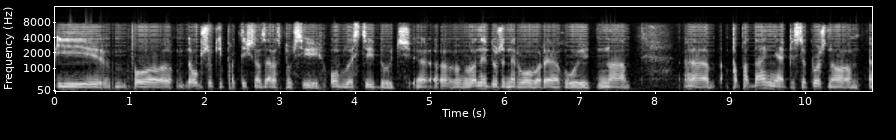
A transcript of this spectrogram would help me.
І по обшуки практично зараз по всій області йдуть. Вони дуже нервово реагують на попадання. Після кожного е,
